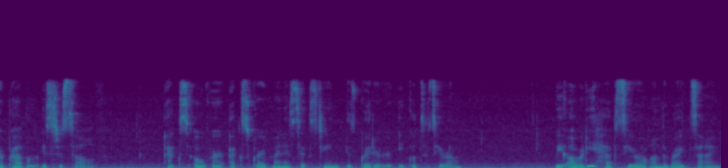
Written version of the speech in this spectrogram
Our problem is to solve. x over x squared minus 16 is greater or equal to 0. We already have 0 on the right side,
